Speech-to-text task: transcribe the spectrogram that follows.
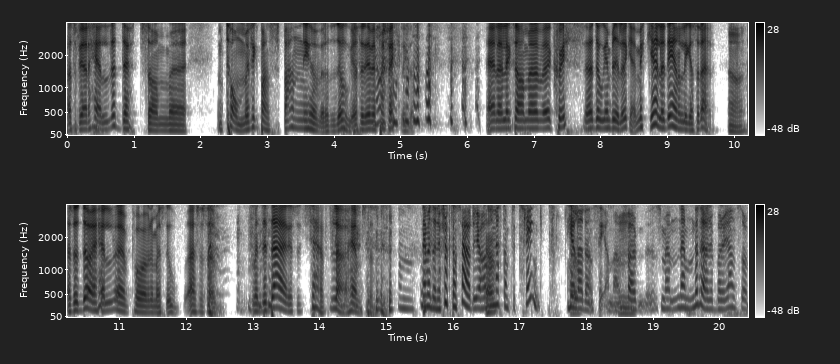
Alltså för jag hade hellre dött som uh, Tommy fick bara en spann i huvudet och dog. Alltså det är väl perfekt liksom. Eller liksom eh, Chris dog i en bilolycka. Mycket hellre det än att ligga sådär. Ja. Alltså dör jag hellre på det mest o... Alltså, så här, men det där är så jävla hemskt. Alltså. Mm. Nej, men den är fruktansvärd. Jag hade Ja. nästan förträngt hela Ja. den scenen. För som jag nämnde där i början så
